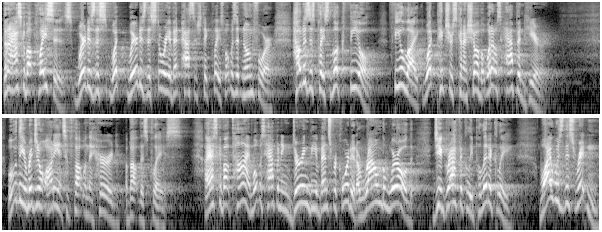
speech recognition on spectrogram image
Then I ask about places. Where does this, what, where does this story event passage take place? What was it known for? How does this place look, feel, feel like? What pictures can I show of it? What else happened here? What would the original audience have thought when they heard about this place? I ask about time. What was happening during the events recorded around the world, geographically, politically? Why was this written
